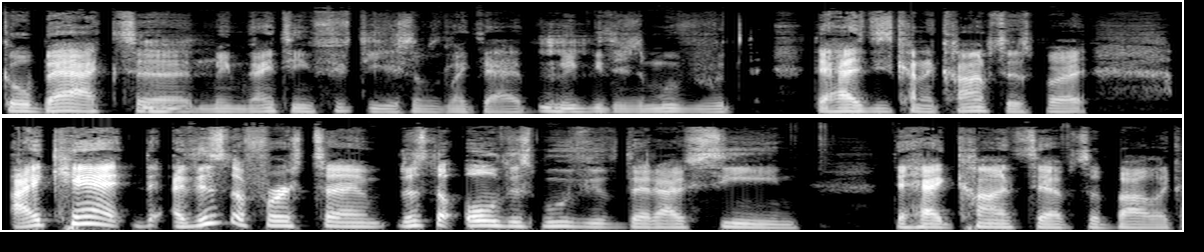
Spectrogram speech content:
go back to Mhm. maybe 1950 or something like that. Mhm. Maybe there's a movie with that has these kind of concepts, but I can't. This is the first time. This is the oldest movie that I've seen that had concepts about like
